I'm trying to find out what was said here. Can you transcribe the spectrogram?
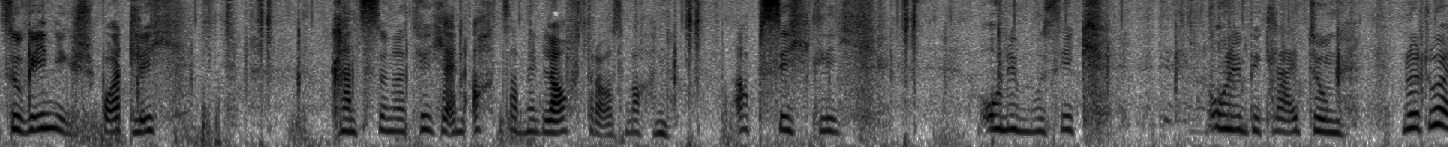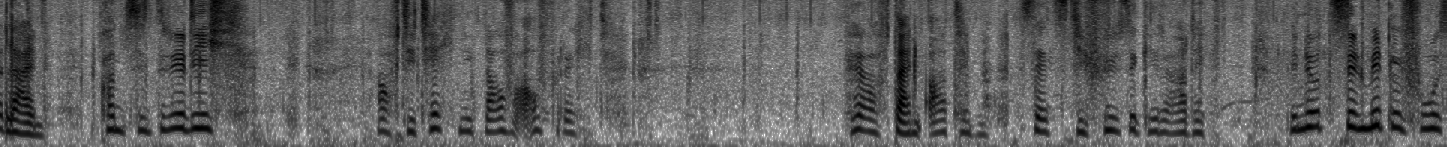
zu wenig sportlich, kannst du natürlich einen achtsamen Lauf draus machen. Absichtlich, ohne Musik, ohne Begleitung, nur du allein. Konzentriere dich auf die Technik, lauf aufrecht. Hör auf deinen Atem, setz die Füße gerade. Benutze den Mittelfuß,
